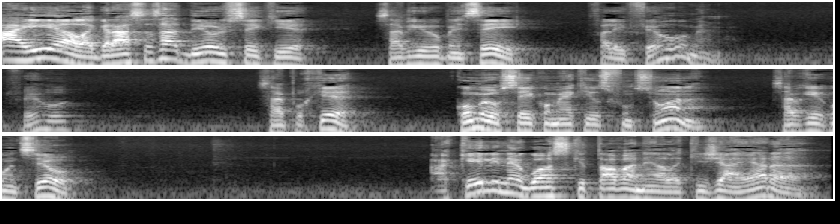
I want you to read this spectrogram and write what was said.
Aí ela, graças a Deus, sei que. Sabe o que eu pensei? Falei, ferrou, meu irmão. Ferrou. Sabe por quê? Como eu sei como é que isso funciona, sabe o que aconteceu? Aquele negócio que estava nela que já era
